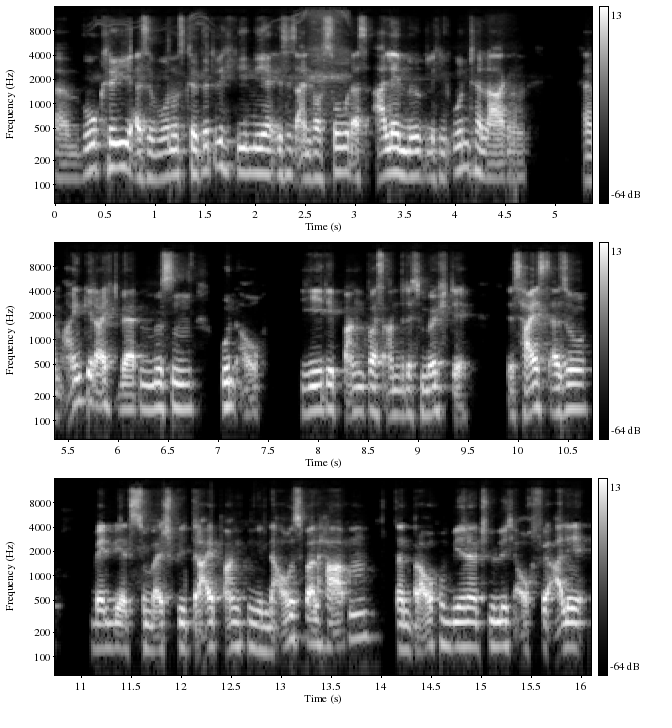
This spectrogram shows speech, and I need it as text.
äh, WOKRI, also Wohnungskreditrichtlinie, ist es einfach so, dass alle möglichen Unterlagen ähm, eingereicht werden müssen und auch jede Bank was anderes möchte. Das heißt also, wenn wir jetzt zum Beispiel drei Banken in der Auswahl haben, dann brauchen wir natürlich auch für alle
